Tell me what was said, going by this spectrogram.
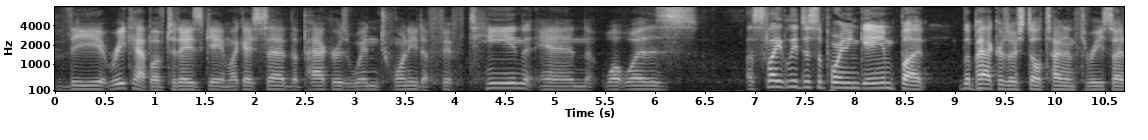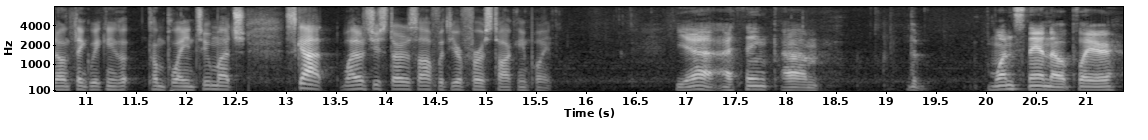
the recap of today's game. Like I said, the Packers win 20 to 15 in what was a slightly disappointing game, but the Packers are still 10 and 3, so I don't think we can c- complain too much. Scott, why don't you start us off with your first talking point? Yeah, I think um, the one standout player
